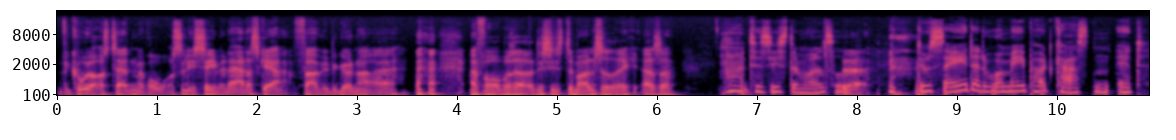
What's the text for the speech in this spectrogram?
vi kunne jo også tage den med ro, og så lige se, hvad der er, der sker, før vi begynder at, at forberede det sidste måltid, ikke? Altså, til sidste måltid. ja. Du sagde, da du var med i podcasten, at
